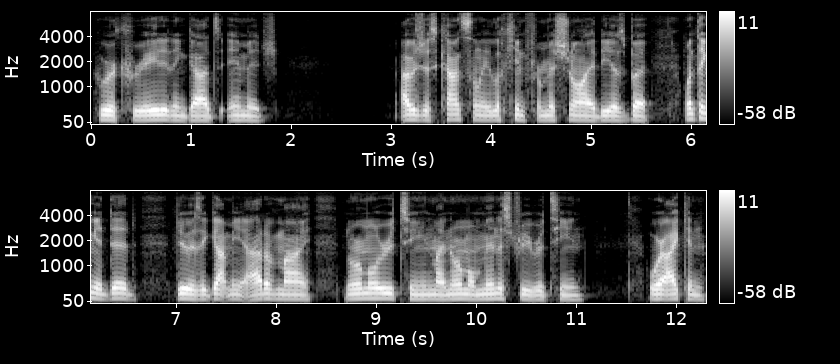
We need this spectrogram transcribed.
who are created in God's image. I was just constantly looking for missional ideas, but one thing it did do is it got me out of my normal routine, my normal ministry routine, where I can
